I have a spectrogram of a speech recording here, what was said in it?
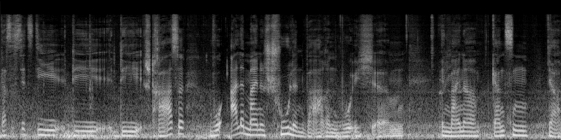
Das ist jetzt die, die, die Straße, wo alle meine Schulen waren, wo ich ähm, in meiner ganzen, ja,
